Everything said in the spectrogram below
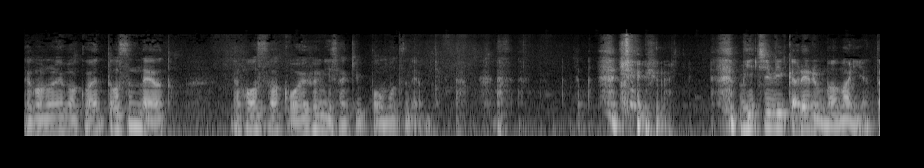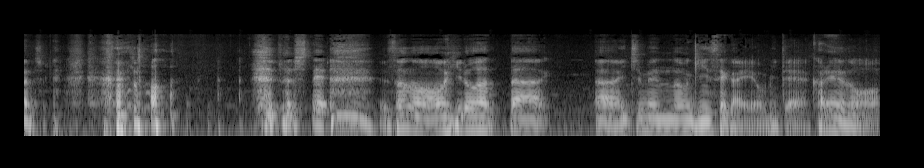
でこのレバーこうやって押すんだよと。でホースはこういうふうに先っぽを持つんだよみたいな。っていうのに導かれるままにやったんでしょうね。そしてその広がったあ一面の銀世界を見て彼の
